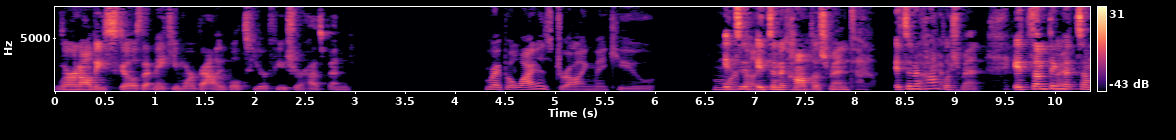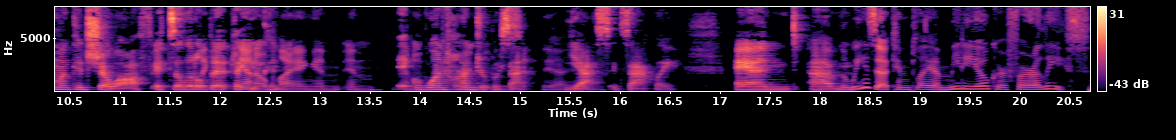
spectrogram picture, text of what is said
learn all these skills that make you more valuable to your future husband. Right, but why does drawing make you more It's a, it's an valuable to your accomplishment. It's an Okay. accomplishment. It's something Right. that someone can show off. It's a little Like bit that you can playing in in, It- in all the Victorian 100%. movies. Yeah, yeah, Yes, exactly. And um. Louisa can play a mediocre Für Elise,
